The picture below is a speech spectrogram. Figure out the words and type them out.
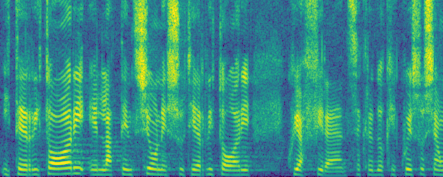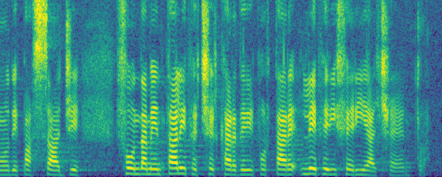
i territori e l'attenzione sui territori qui a Firenze. Credo che questo sia uno dei passaggi fondamentali per cercare di riportare le periferie al centro.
